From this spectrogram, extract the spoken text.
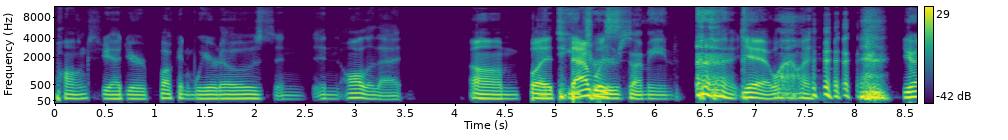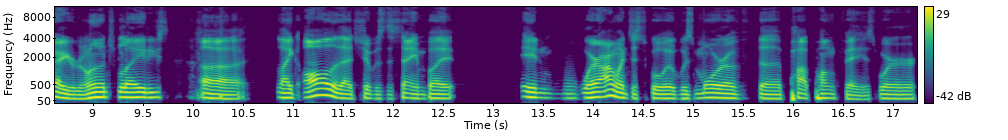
punks, you had your fucking weirdos, and and all of that. Um, but Teachers, that was I mean, yeah. Well, you had your lunch ladies. Uh, like all of that shit was the same, but in where I went to school, it was more of the pop punk phase where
